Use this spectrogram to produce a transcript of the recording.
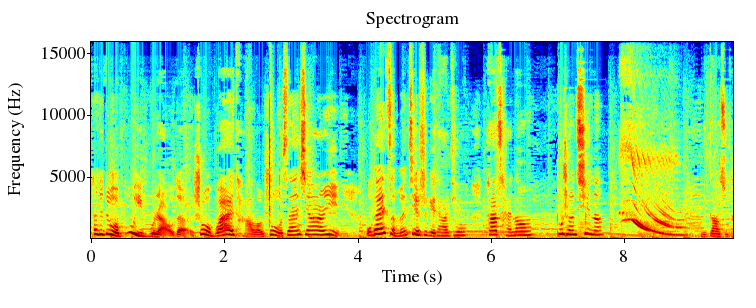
她就对我不依不饶的说我不爱她了，说我三心二意。我该怎么解释给她听，她才能不生气呢？你告诉她，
